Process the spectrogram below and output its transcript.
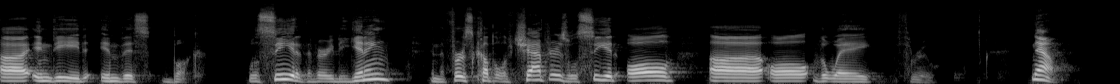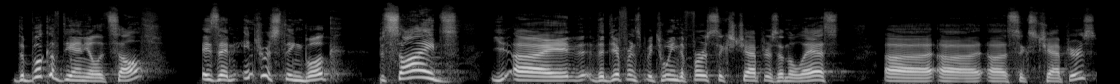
uh, indeed in this book. We'll see it at the very beginning, in the first couple of chapters. We'll see it all uh, all the way through. Now, the book of Daniel itself is an interesting book. Besides uh, the difference between the first six chapters and the last uh, uh, six chapters,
